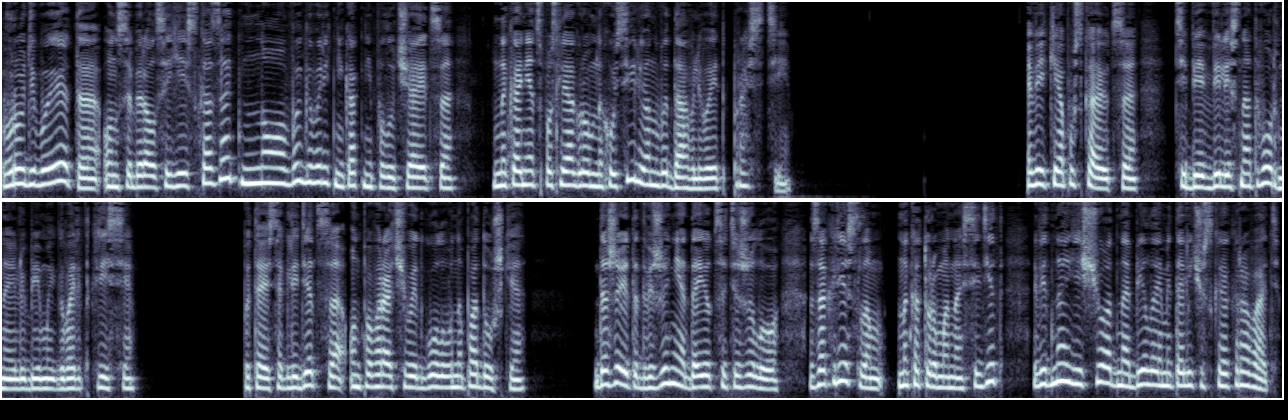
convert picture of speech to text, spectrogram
Вроде бы это он собирался ей сказать, но выговорить никак не получается. Наконец, после огромных усилий он выдавливает «прости». Веки опускаются. «Тебе ввели снотворное, любимый», — говорит Криси. Пытаясь оглядеться, он поворачивает голову на подушке. Даже это движение дается тяжело. За креслом, на котором она сидит, видна еще одна белая металлическая кровать.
